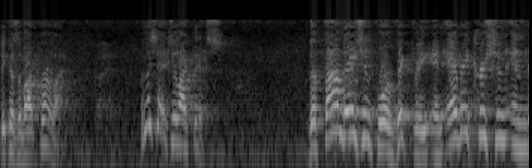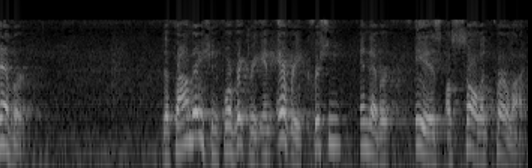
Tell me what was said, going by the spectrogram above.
because of our prayer life. Let me say it to you like this. The foundation for victory in every Christian endeavor, the foundation for victory in every Christian endeavor is a solid prayer life.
